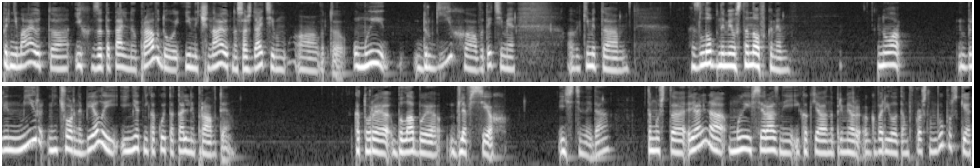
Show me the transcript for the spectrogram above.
принимают э, их за тотальную правду и начинают насаждать им вот, умы других вот этими какими-то злобными установками. Но, блин, мир не черно-белый, и нет никакой тотальной правды, которая была бы для всех истиной, да? Потому что реально мы все разные, и как я, например, говорила там в прошлом выпуске,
